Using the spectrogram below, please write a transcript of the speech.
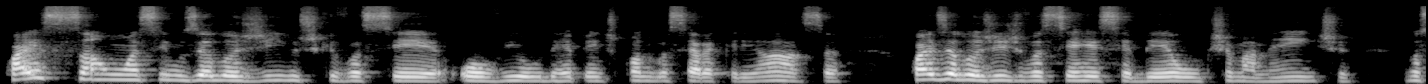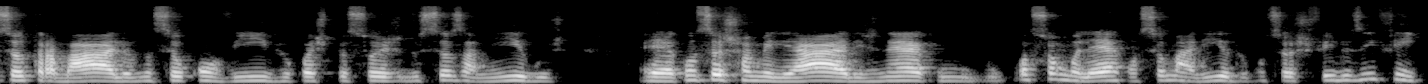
quais são assim os elogios que você ouviu de repente quando você era criança, quais elogios você recebeu ultimamente no seu trabalho, no seu convívio com as pessoas, dos seus amigos, é, com seus familiares, né, com, com, a sua mulher, com seu marido, com seus filhos, enfim.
